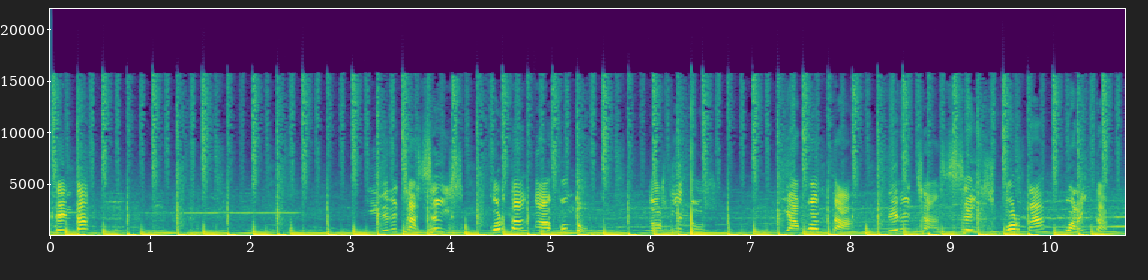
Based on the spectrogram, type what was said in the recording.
70 y derecha 6 corta a fondo 200 y aguanta derecha 6 corta 40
